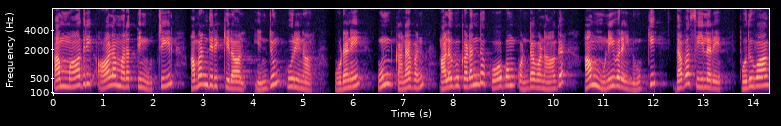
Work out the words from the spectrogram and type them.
அம்மாதிரி ஆலமரத்தின் உச்சியில் அமர்ந்திருக்கிறாள் என்றும் கூறினார். உடனே உன் கணவன் அளவு கடந்த கோபம் கொண்டவனாக அம்முனிவரை நோக்கி தவசீலரே பொதுவாக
